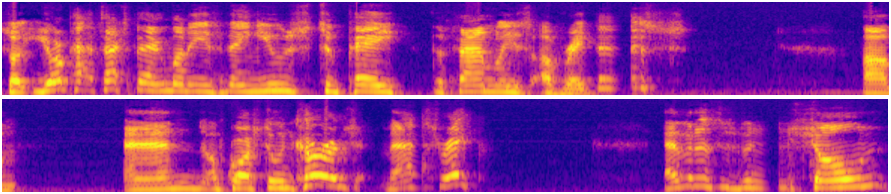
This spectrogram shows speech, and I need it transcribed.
So your taxpayer money is being used to pay the families of rapists, um, and of course to encourage mass rape. Evidence has been shown,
